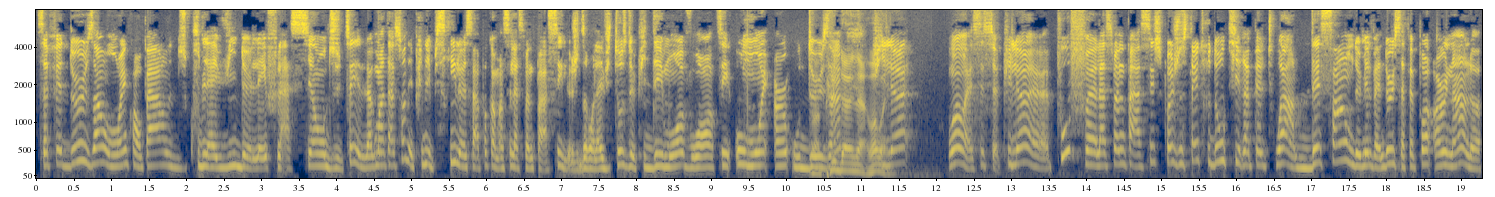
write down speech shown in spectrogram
Ça fait deux ans au moins qu'on parle du coût de la vie, de l'inflation, du, tu sais, l'augmentation des prix de l'épicerie là, ça a pas commencé la semaine passée. Là. Je veux dire, on la vit tous depuis des mois, voire, tu sais, au moins un ou deux ans. Plus Puis là Ouais, ouais, c'est ça. Puis là, euh, pouf, euh, la semaine passée, je sais pas, Justin Trudeau qui, rappelle-toi, en décembre 2022, ça fait pas un an, là,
